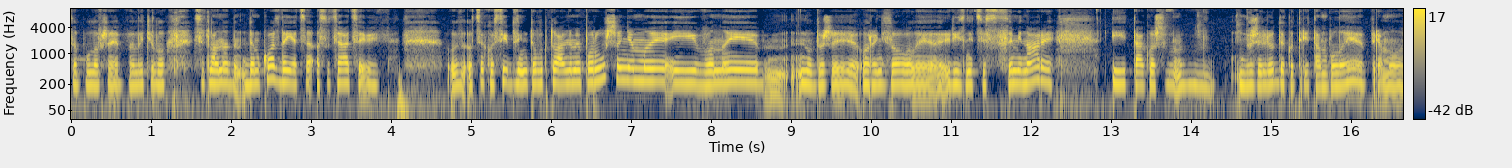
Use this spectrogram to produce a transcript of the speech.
Забула вже вилетіло Світлана Демко, здається, асоціація оцих осіб з інтелектуальними порушеннями, і вони ну, дуже організовували різні ці семінари. І також дуже люди, котрі там були, прямо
